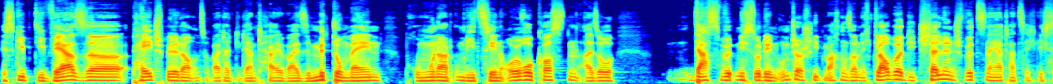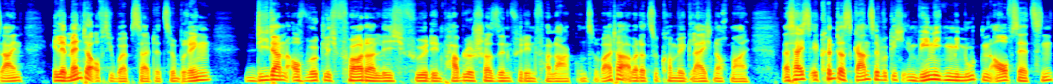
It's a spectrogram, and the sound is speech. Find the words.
es gibt diverse Page-Builder und so weiter, die dann teilweise mit Domain pro Monat um die 10 Euro kosten. Also das wird nicht so den Unterschied machen, sondern ich glaube, die Challenge wird es nachher tatsächlich sein, Elemente auf die Webseite zu bringen, die dann auch wirklich förderlich für den Publisher sind, für den Verlag und so weiter. Aber dazu kommen wir gleich nochmal. Das heißt, ihr könnt das Ganze wirklich in wenigen Minuten aufsetzen.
